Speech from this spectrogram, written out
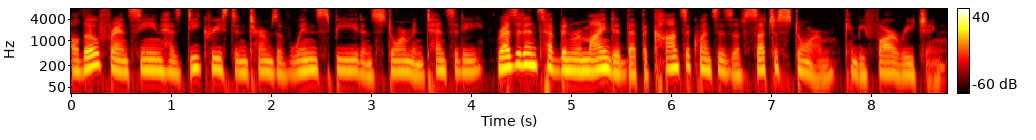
Although Francine has decreased in terms of wind speed and storm intensity, residents have been reminded that the consequences of such a storm can be far reaching.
